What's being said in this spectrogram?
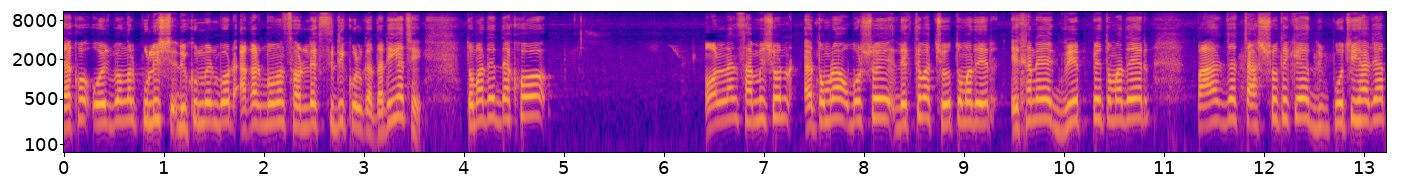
দেখো West Bengal police recruitment board, Akash Bhavan Salt Lake city, কলকাতা, ঠিক আছে? তোমাদের দেখো, অনলাইন সাবমিশন তোমরা অবশ্যই দেখতে পাচ্ছ তোমাদের, এখানে গ্রেড পে তোমাদের পাঁচ হাজার চারশো থেকে পঁচিশ হাজার,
